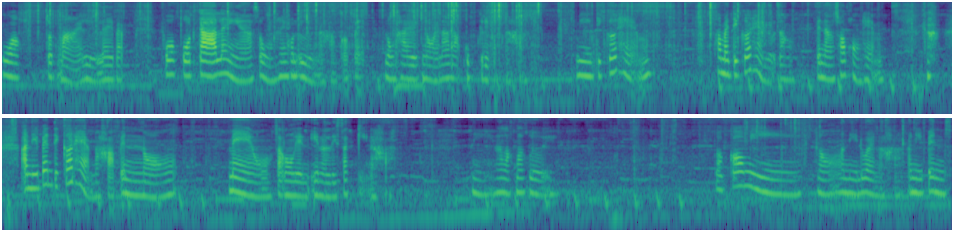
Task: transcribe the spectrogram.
พวกจดหมายหรืออะไรแบบพวกโปสการ์ดอะไรอย่างเงี้ยส่งให้คนอื่นนะคะ ก็แปะลงท้ายเล็กน้อยน่ารักกรุบกริบนะคะ มีติ๊กเกอร์แถมทำไมติ๊กเกอร์แถมเยอะจัง เป็นนางชอบของแถม อันนี้เป็นติ๊กเกอร์แถมนะคะ เป็นน้องแมวจากโรงเรียนอินาริซากินะคะ นี่น่ารักมากเลย แล้วก็มีน้องอันนี้ด้วยนะคะ อันนี้เป็นส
